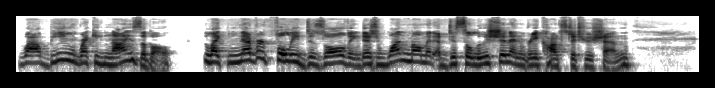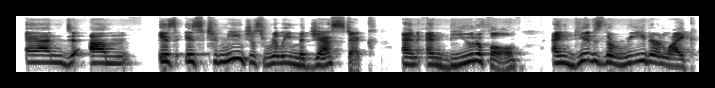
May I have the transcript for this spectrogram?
while being recognizable like never fully dissolving there's one moment of dissolution and reconstitution and um, is is to me just really majestic and and beautiful and gives the reader like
